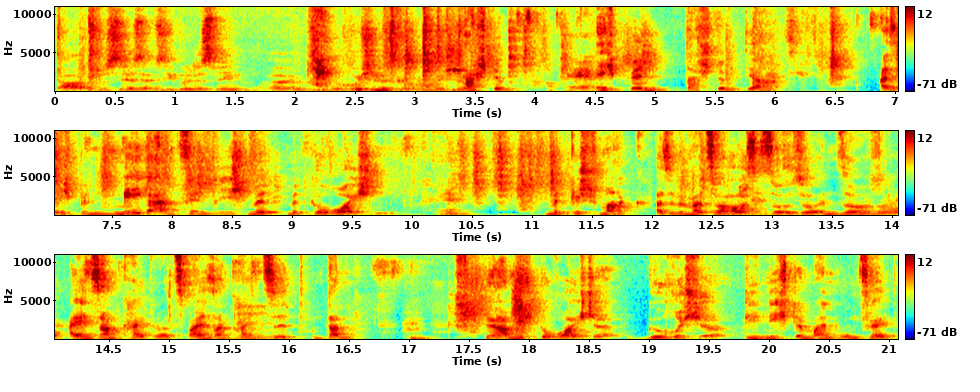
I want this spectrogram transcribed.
Ja, du bist sehr sensibel, deswegen äh, Gerüche, Geräusche. das stimmt. Okay. Ich bin, das stimmt, ja. Also ich bin mega empfindlich mit, mit Geräuschen. okay. mit Geschmack. Also wenn wir zu Hause so, so in so, so Einsamkeit oder Zweisamkeit sind und dann stören mich Geräusche, Gerüche, die nicht in mein Umfeld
